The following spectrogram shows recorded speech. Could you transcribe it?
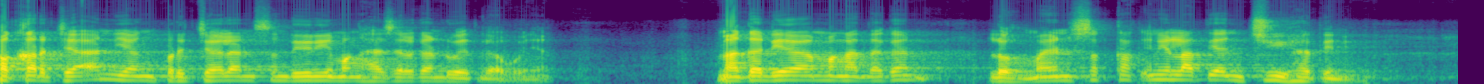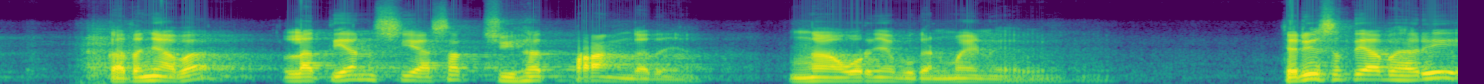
pekerjaan yang berjalan sendiri menghasilkan duit, nggak punya. Maka dia mengatakan, Loh, main sekak ini latihan jihad ini. Katanya apa? Latihan siasat jihad perang katanya. Ngawurnya bukan main kayak ini. Jadi setiap hari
